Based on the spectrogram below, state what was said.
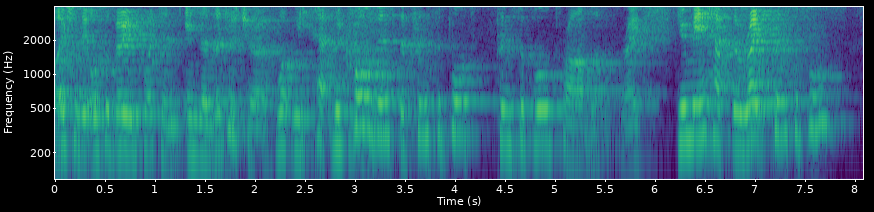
actually, also very important in the literature. What we ha- we call this the principled principle problem, right? You may have the right principles,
